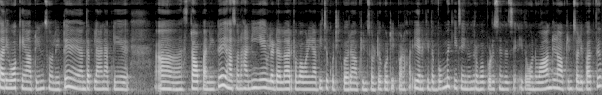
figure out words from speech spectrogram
சரி ஓகே அப்படின்னு சொல்லிவிட்டு அந்த பிளான் அப்படியே ஸ்டாப் பண்ணிவிட்டு நான் சொன்னேன் நீ ஏன் இவ்வளோ டல்லாக இருக்க? பாவா நான் பீச்சை கூட்டிகிட்டு போகிறேன் அப்படின்னு சொல்லிட்டு கூட்டிகிட்டு போனேன் எனக்கு இந்த பொம்மை கீ செயின் வந்து ரொம்ப பிடிச்சிருந்துச்சு. இதை ஒன்று வாங்கலாம் அப்படின்னு சொல்லி பார்த்து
